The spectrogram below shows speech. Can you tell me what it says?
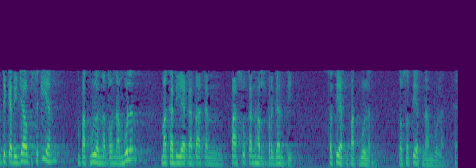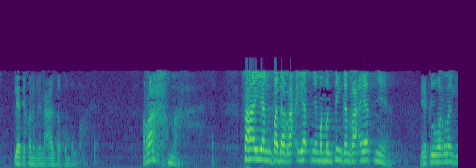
Ketika dijawab sekian empat bulan atau enam bulan maka dia katakan pasukan harus berganti setiap empat bulan atau setiap enam bulan. Lihat ikhwan ibn azakumullah. Rahmah. Sayang pada rakyatnya, mementingkan rakyatnya. Dia keluar lagi.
